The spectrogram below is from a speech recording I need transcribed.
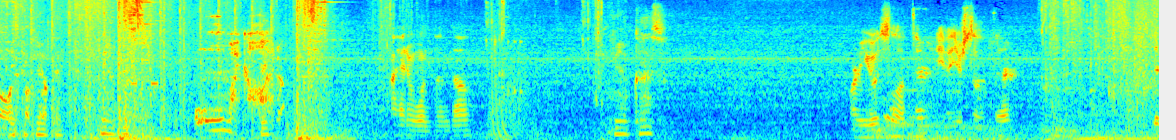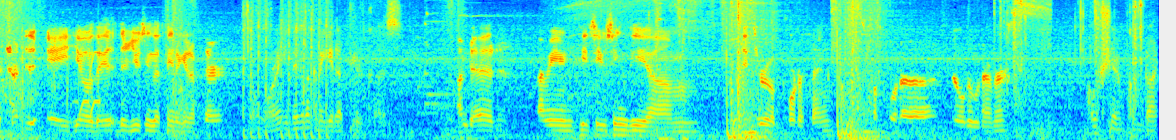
Oh, Pick fuck me up there. Pick me up there. Oh my god! I hit him one time though. Pick me up, Gus. Are you still up there? Yeah, you're still up there. They're trying to. Hey, yo, they, they're using the thing to get up there. Don't worry, they're not gonna get up here, cuz. I'm dead. I mean, he's using the, um. They threw a porta thing. A porta build or whatever. Oh shit, I'm coming down.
